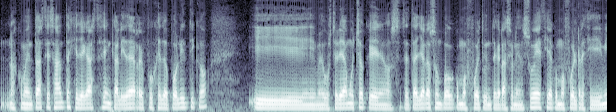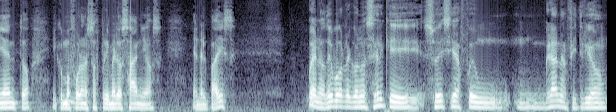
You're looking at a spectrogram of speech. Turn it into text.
nos comentaste antes que llegaste en calidad de refugiado político y me gustaría mucho que nos detallaras un poco cómo fue tu integración en Suecia, cómo fue el recibimiento y cómo fueron estos primeros años en el país. Bueno, debo reconocer que Suecia fue un gran anfitrión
